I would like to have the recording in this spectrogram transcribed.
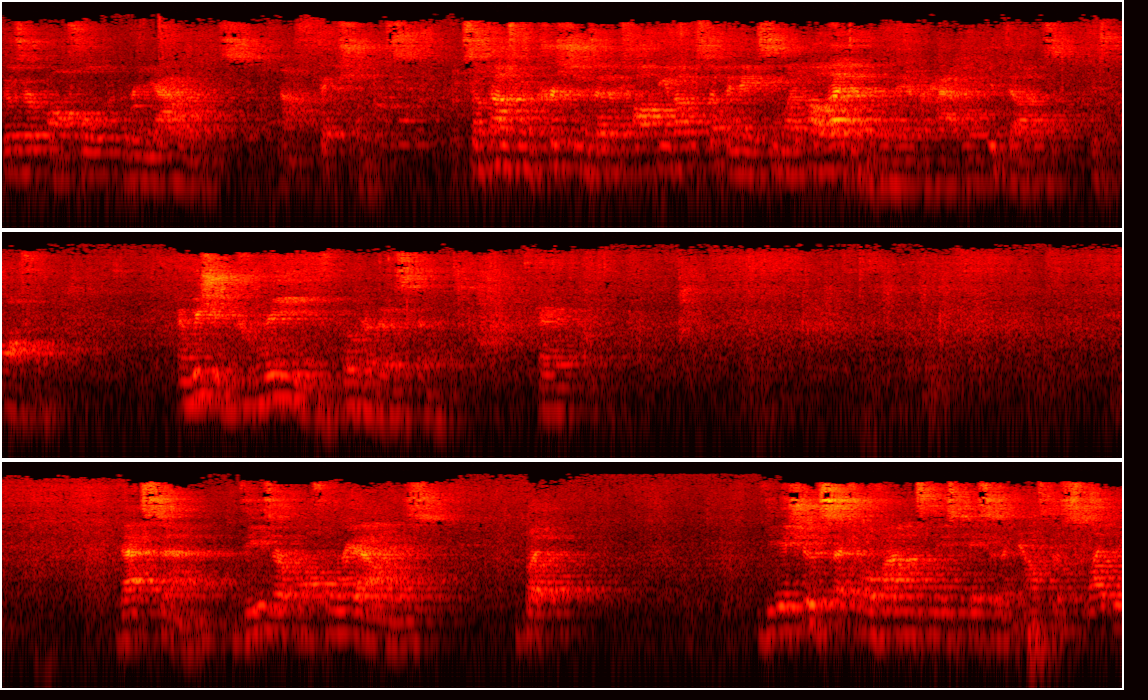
Those are awful realities, not fictions. Sometimes when Christians end up talking about this stuff, they make it seem like, oh, that doesn't really ever happen. It does. It's awful. And we should grieve over those things. Okay? That said, these are awful realities, but the issue of sexual violence in these cases accounts for slightly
